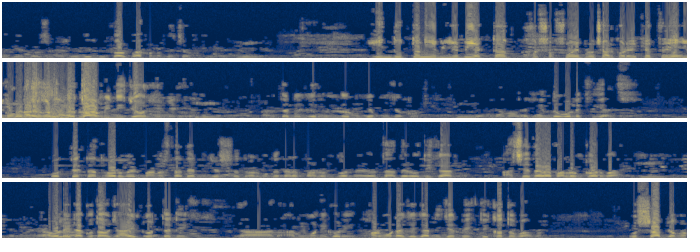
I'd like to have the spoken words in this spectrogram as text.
দিদির বসবে দিদির বিকল্প এখনও কিছু। হিন্দুত্ব নিয়ে বিজেপি একটা সবসময় প্রচার করে এক্ষেত্রে হিন্দু তো আমি নিজেও হিন্দু। আমি তো নিজে হিন্দু নিজে পুজো করি। হিন্দু বলে কি আছে? প্রত্যেকটা ধর্মের মানুষ তাদের নিজস্ব ধর্মকে তারা পালন করবে এবং তাদের অধিকার আছে তারা পালন করবা তাহলে এটা কোথাও জাহির করতে নেই। আর আমি মনে করি ধর্মটা যে যা নিজের ব্যক্তিগত বাবা উৎসব যখন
